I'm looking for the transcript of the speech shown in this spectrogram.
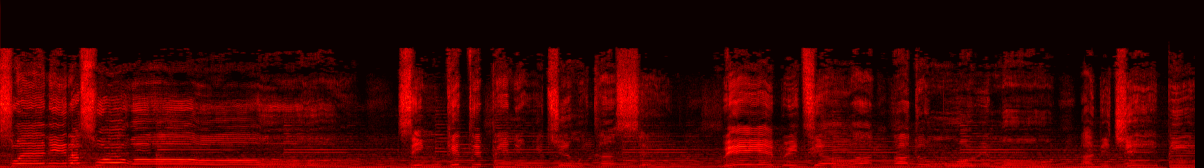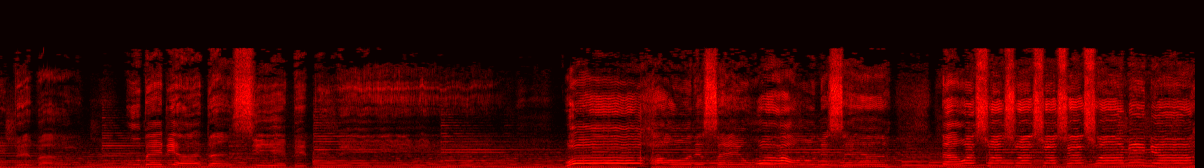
Nasweni da swawo Simkete pini mitum kase Weye britiawa adumu orimo. Adiche bi beba. Ubedi adansi e bebiwe Whoa, how they say, wow, they say. Now I swan, swan, swan, swan, swan, minya.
